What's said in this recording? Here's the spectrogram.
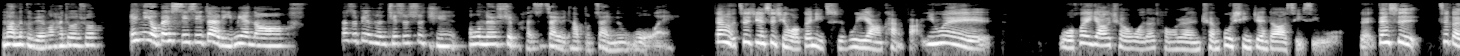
那那个员工他就会说：“哎，你有被 CC 在里面哦。”但是变成其实事情 ownership 还是在于他，不在于我哎。但这件事情我跟你持不一样的看法，因为我会要求我的同仁全部信件都要 CC 我，对。但是这个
